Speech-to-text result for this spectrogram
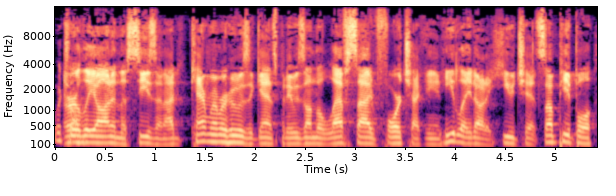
Which early on in the season, I can't remember who was against, but he was on the left side forechecking, and he laid out a huge hit. Some people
